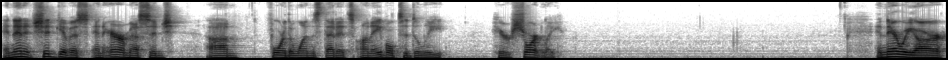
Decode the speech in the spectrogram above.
And then it should give us an error message um, for the ones that it's unable to delete here shortly. And there we are,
